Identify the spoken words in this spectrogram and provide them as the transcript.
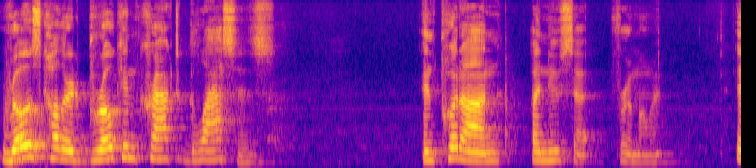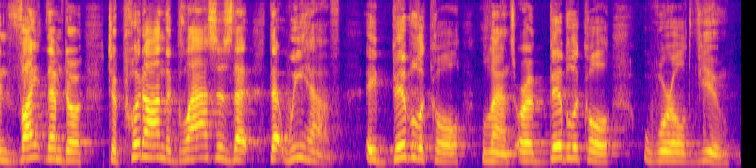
rose colored, broken, cracked glasses and put on a new set for a moment. Invite them to, to put on the glasses that, that we have a biblical lens or a biblical worldview.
